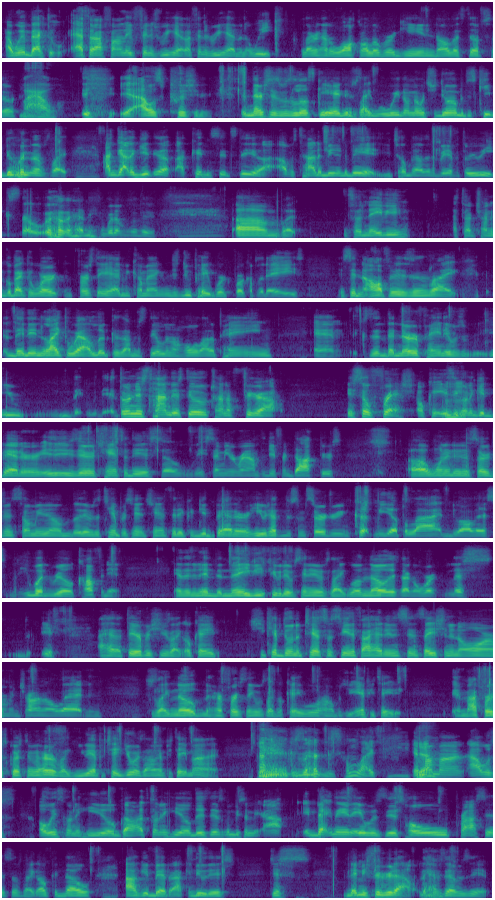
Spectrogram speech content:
I went back to after I finally finished rehab. I finished rehab in a week. Learned how to walk all over again and all that stuff. So wow. Yeah, I was pushing it. The nurses was a little scared. It was like, well, we don't know what you're doing, but just keep doing it. I was like, I got to get up. I couldn't sit still. I, was tired of being in the bed. You told me I was in the bed for three weeks. So I mean, what am I going to do? Um, but so Navy, I started trying to go back to work. First, they had me come back and just do paperwork for a couple of days and sit in the office. And like, they didn't like the way I looked because I'm still in a whole lot of pain. And because the nerve pain, it was you during this time, they're still trying to figure out it's so fresh. Okay, is mm-hmm. it going to get better? Is, is, there a chance of this? So they sent me around to different doctors. Uh, one of the surgeons told me you know, there was a 10% chance that it could get better. He would have to do some surgery and cut me up a lot and do all this, but he wasn't real confident. And then the Navy people that were saying it was like, well, no, that's not going to work. Let's, if I had a therapist, she's like, okay, she kept doing the test of seeing if I had any sensation in the arm and trying all that. And she's like, nope. And her first thing was like, okay, well, how about you amputate it? And my first question with her was like, you amputate yours, I'll amputate mine. Because I'm like, in yeah. my mind, I was always going to heal. God's going to heal this. There's going to be something. and back then, it was this whole process of like, okay, no, I'll get better. I can do this. Just let me figure it out. That, that was it.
